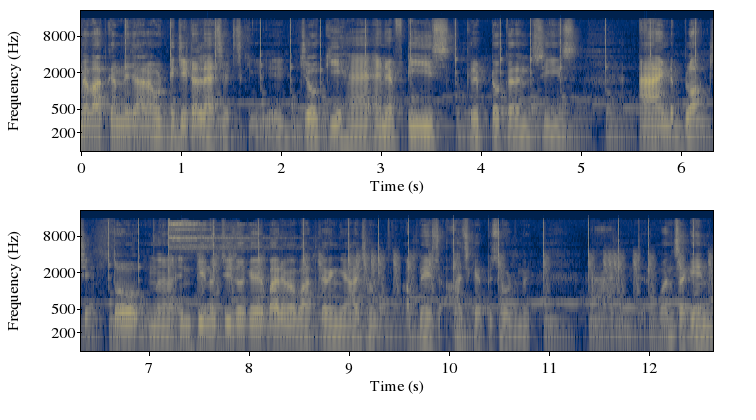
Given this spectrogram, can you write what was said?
मैं बात करने जा रहा हूँ डिजिटल एसेट्स की, जो कि हैं N F Ts crypto currencies and blockchain तो इन तीनों चीज़ों के बारे में बात करेंगे आज हम, अपने इस आज के एपिसोड में। And once again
